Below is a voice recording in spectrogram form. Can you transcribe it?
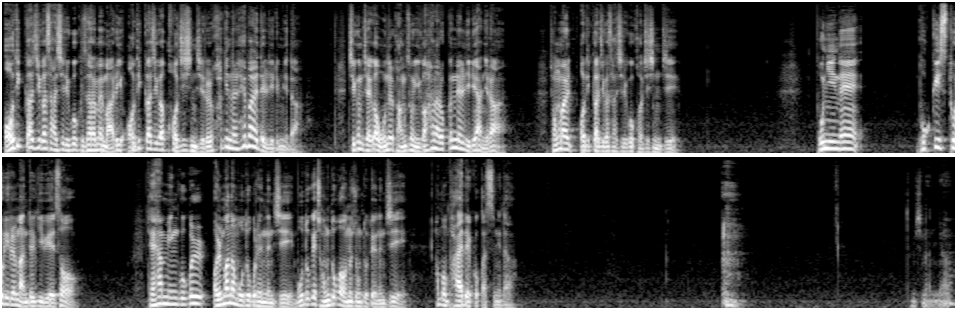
어디까지가 사실이고 그 사람의 말이 어디까지가 거짓인지를 확인을 해봐야 될 일입니다. 지금 제가 오늘 방송 이거 하나로 끝낼 일이 아니라 정말 어디까지가 사실이고 거짓인지 본인의 복귀 스토리를 만들기 위해서 대한민국을 얼마나 모독을 했는지 모독의 정도가 어느 정도 되는지 한번 봐야 될 것 같습니다. 잠시만요.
